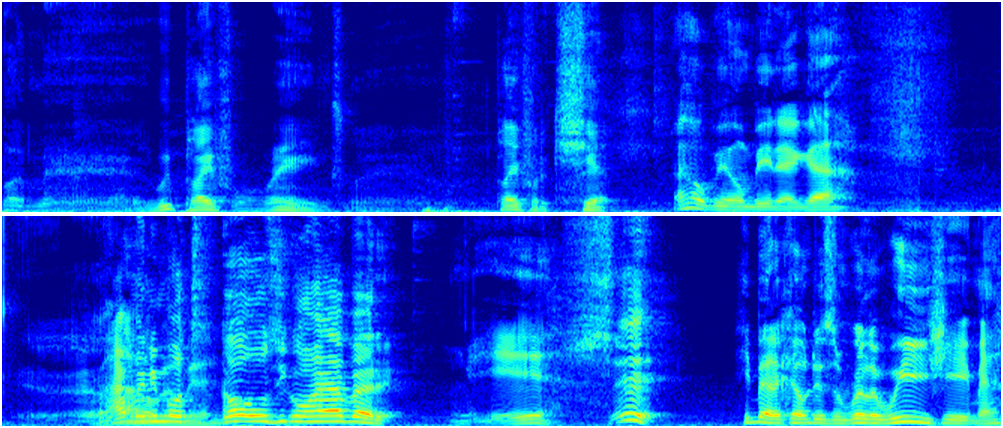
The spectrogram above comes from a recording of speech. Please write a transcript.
But man, we play for rings, man. Play for the chip. I hope he don't be that guy. How I many more goals you gonna have at it? Yeah, Shit. He better come do some really weed shit, man.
